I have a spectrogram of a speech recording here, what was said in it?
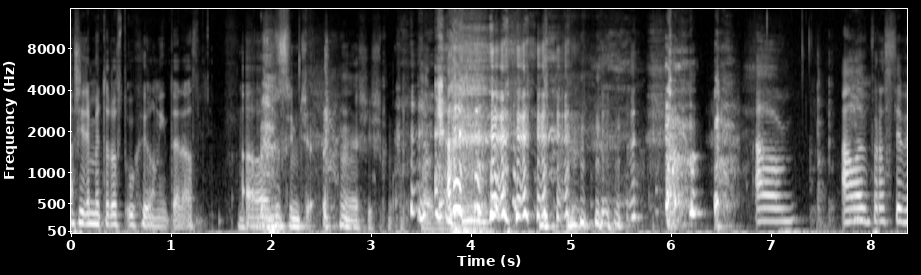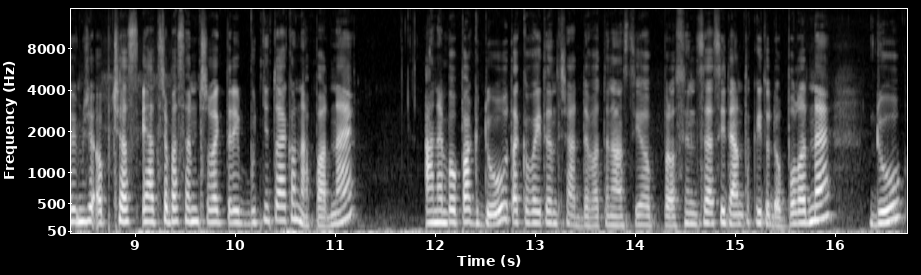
a přijde mi to dost uchylný teda Um, Prosím tě. um, ale prostě vím, že občas, já třeba jsem člověk, který buď mě to jako napadne, a nebo pak jdu, takový ten třeba 19. prosince si dám takový to dopoledne, jdu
